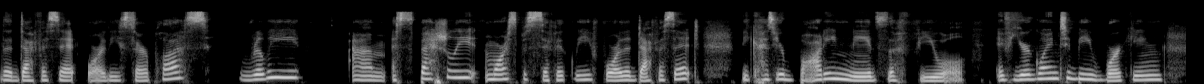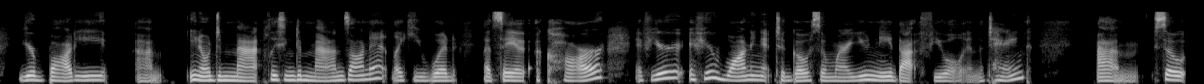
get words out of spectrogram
the deficit or the surplus, really um, especially more specifically for the deficit, because your body needs the fuel. If you're going to be working your body, um, you know, demand placing demands on it, like you would, let's say, a, a car. If you're if you're wanting it to go somewhere, you need that fuel in the tank. Um, so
